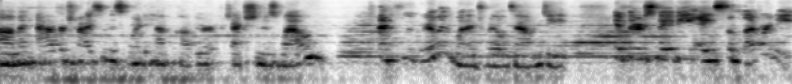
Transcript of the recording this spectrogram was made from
Um, an advertisement is going to have copyright protection as well. And if we really want to drill down deep, if there's maybe a celebrity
